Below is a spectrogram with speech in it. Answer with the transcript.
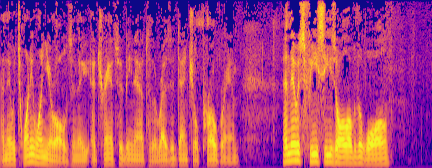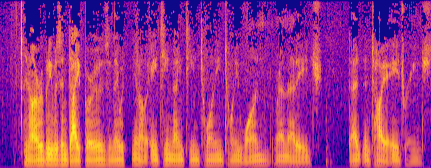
and they were 21 year olds and they had transferred me now to the residential program. And there was feces all over the wall. You know everybody was in diapers and they were you know 18 19 20 21 around that age. That entire age range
